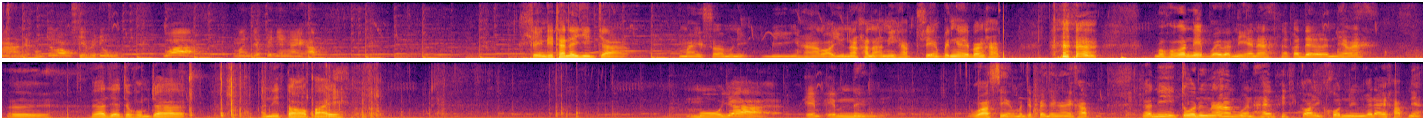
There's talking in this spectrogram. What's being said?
มาเดี๋ยวผมจะลองเสียบให้ดูว่ามันจะเป็นยังไงครับ เสียงที่ท่านได้ยินจากไมค์ซา m o นิกบีอิงห้าร้อยอยู่ณขณะนี้ครับ เสียงเป็นไงบ้างครับ บางคนก็เหน็บไว้แบบนี้นะ แล้วก็เดินใช่ไหมเออ แล้วเดี๋ยวจะผมจะอันนี้ต่อไปโมย่า MM1 ว่าเสียงมันจะเป็นยังไงครับ แล้วนี่ตัวหนึ่งนะเหมือนให้พิธีกรอีกคนนึงก็ได้ครับเนี่ย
